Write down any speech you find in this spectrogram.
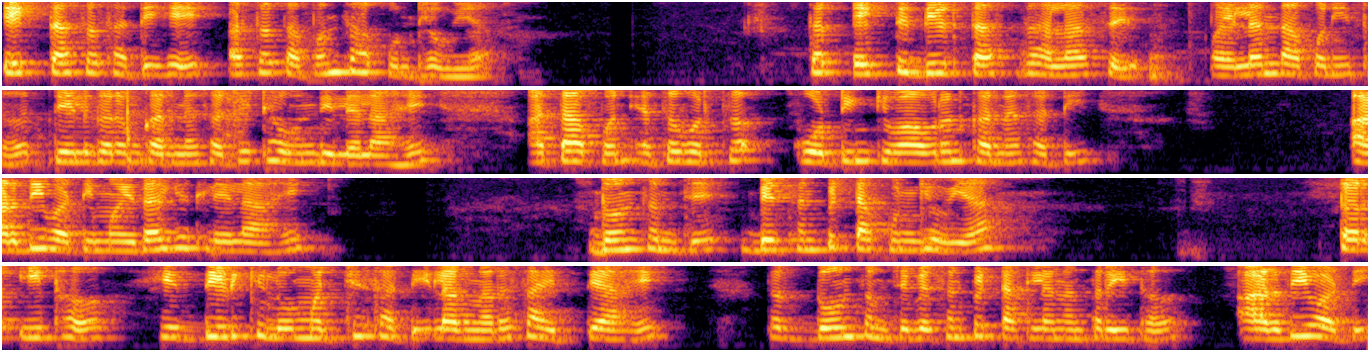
एक तासासाठी हे असंच आपण झाकून ठेवूया. तर एक ते दीड तास झाला असेल पहिल्यांदा आपण इथं तेल गरम करण्यासाठी ठेवून दिलेलं आहे. आता आपण याचं वरचं कोटिंग किंवा आवरण करण्यासाठी अर्धी वाटी मैदा घेतलेला आहे. दोन चमचे बेसन पीठ टाकून घेऊया. तर इथं हे दीड किलो मच्छीसाठी लागणारं साहित्य आहे. तर दोन चमचे बेसन पीठ टाकल्यानंतर इथं अर्धी वाटी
